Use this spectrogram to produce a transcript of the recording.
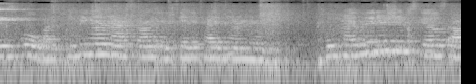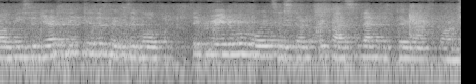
in school by keeping our masks on and sanitizing our hands. With my leadership skills, I will be suggesting to the principal to create a reward system for classes that keep their masks on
